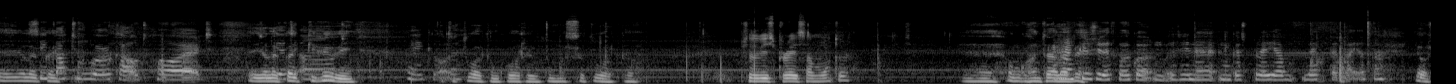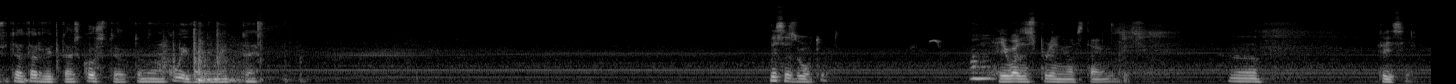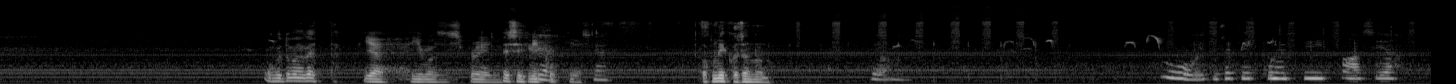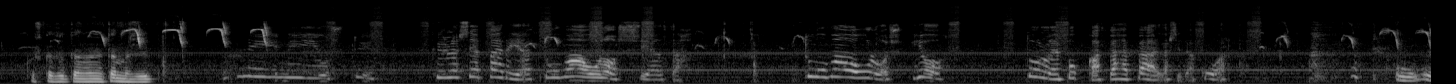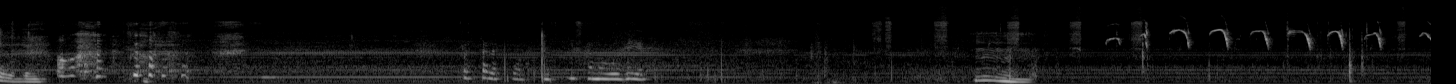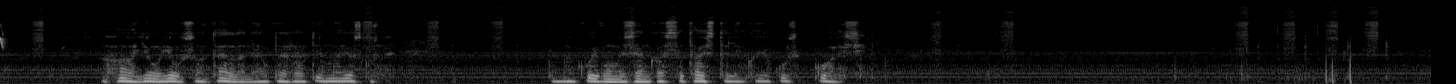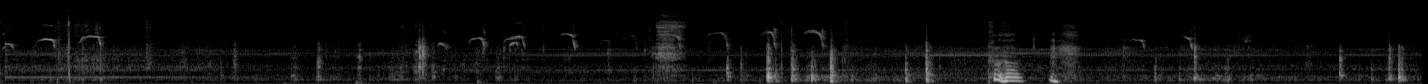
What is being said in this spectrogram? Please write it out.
Ei ole kaikki, got to work out hard. ei ole kaikki out. hyvin. Eikö ole? Tuolta on kuoriutumassa tuolta. Should we spray some water? Eh, Onkohan täällä... Hän kysyi, että voiko sinne niin sprayia vettä tai jotain. Joo, sitä tarvittaisi kosteutta. Mulla on kuiva nimittäin. This is water. Aha. He was spraying last time with this. Ö, Fizzy. Onko tämä vettä? Yeah, he was spraying. Vesi? Mikko, Yeah. yes. Yeah. Onko Mikko sanonut? Joo. Oi, kun se pikkuinen piippaa siellä. Koska tota, no, tämmöisiä... Niin, niin justiin. Kyllä se pärjää. Tuu vaan ulos sieltä. Tuu vaan ulos. Joo. Tolleen pukkaat vähän päällä sitä kuorta. All, all of Please come over here. Hmm. Ahaa, joo, joo, se on tällainen operaatio. Mä joskus tämän kuivumisen kanssa taistelin, kun joku se kuoli siinä. うん。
